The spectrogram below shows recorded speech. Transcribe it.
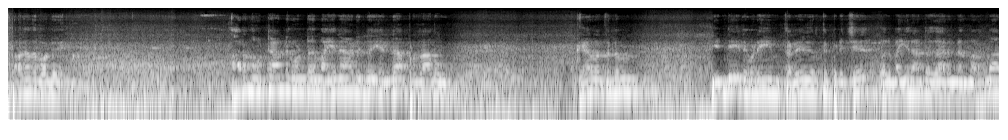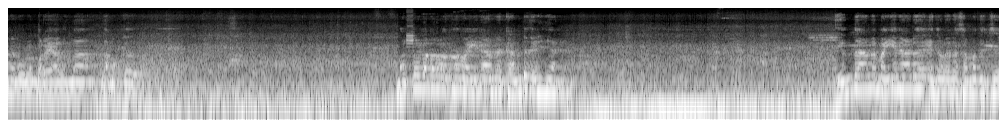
പറഞ്ഞതുപോലെ അരനൂറ്റാണ്ട് കൊണ്ട് വയനാടിന്റെ എല്ലാ പ്രതാപവും കേരളത്തിലും ഇന്ത്യയിലെവിടെയും തലയുയർത്തിപ്പിടിച്ച് ഒരു മയ്യനാട്ടുകാരൻ എന്ന് അഭിമാനപൂർവം പറയാവുന്ന നമുക്ക് മറ്റുള്ളവർ വന്ന് മയ്യനാടിനെ കണ്ടു കഴിഞ്ഞാൽ എന്താണ് മയ്യനാട് എന്നുള്ളതിനെ സംബന്ധിച്ച്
